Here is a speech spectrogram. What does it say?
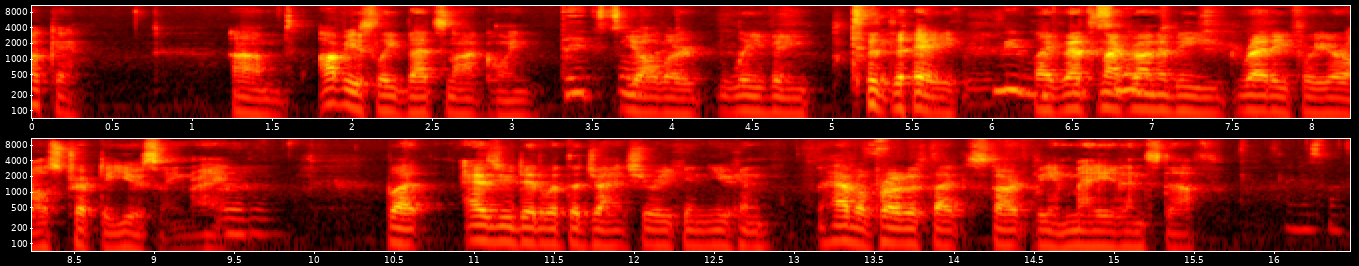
Okay. Um, obviously that's not going. Big Y'all are leaving today. Like that's not going to be ready for your all's trip to using, right? Mhm. But as you did with the giant shuriken, you can have a prototype start being made and stuff. I just want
